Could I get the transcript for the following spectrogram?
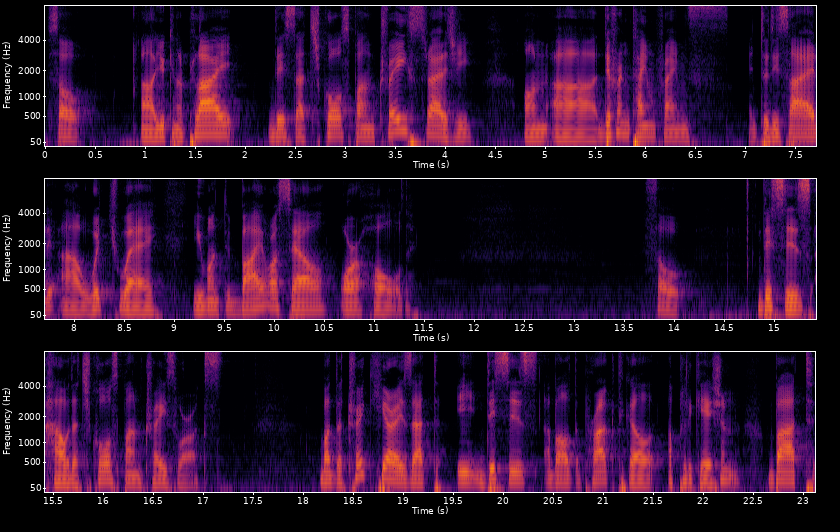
So uh, you can apply this uh, Chikou span trade strategy on uh, different time frames to decide uh, which way you want to buy or sell or hold. So this is how the Chikou span trace works. But the trick here is that it, this is about the practical application, but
